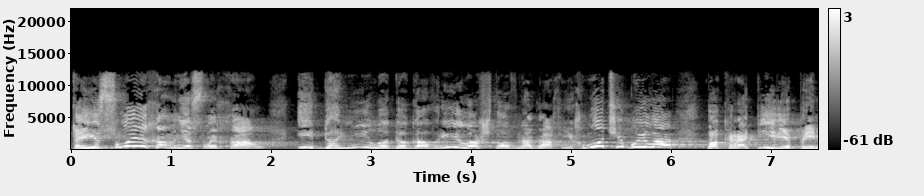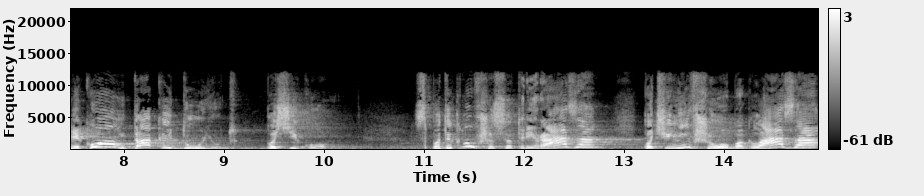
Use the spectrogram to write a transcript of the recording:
Ты и слыхом не слыхал. И Данила до Гаврила, что в ногах их мочи было, по крапиве прямиком так и дуют босиком. Спотыкнувшись три раза, починивши оба глаза,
